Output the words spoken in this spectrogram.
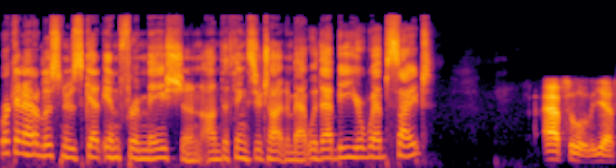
where can our listeners get information on the things you're talking about? Would that be your website? Absolutely, yes.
